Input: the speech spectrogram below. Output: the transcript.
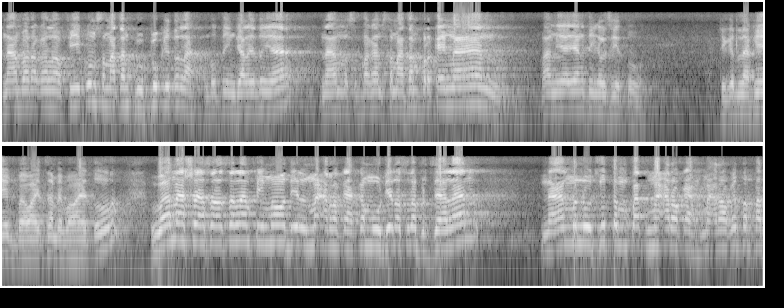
Nah barakallahu fikum semacam gubuk itulah untuk tinggal itu ya. Nah semacam semacam perkemahan. Paham ya yang tinggal situ. Dikit lagi bawah itu sampai bawah itu. Wa masya sallallahu fi maudil ma'rakah. Kemudian Rasulullah berjalan nah menuju tempat ma'rakah. Ma'rakah tempat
